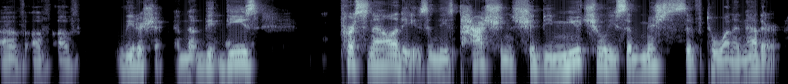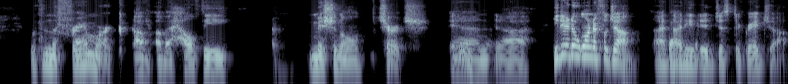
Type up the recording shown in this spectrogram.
of, of, of leadership. And the, the, these personalities and these passions should be mutually submissive to one another within the framework of, of a healthy missional church and uh, he did a wonderful job i thought he did just a great job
